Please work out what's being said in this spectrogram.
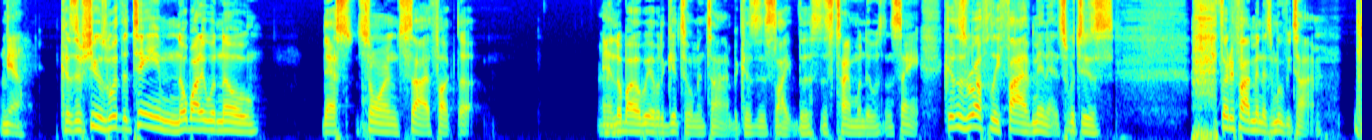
Yeah. Because if she was with the team, nobody would know that Soren's side fucked up. And nobody will be able to get to him in time because it's like this this time window was insane. Because it's roughly five minutes, which is 35 minutes movie time.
